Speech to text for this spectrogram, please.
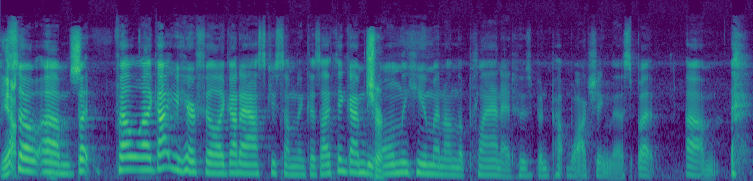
Yeah. So, um, but Phil, I got you here, Phil. I got to ask you something because I think I'm the Sure. only human on the planet who's been pu- watching this. But um,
